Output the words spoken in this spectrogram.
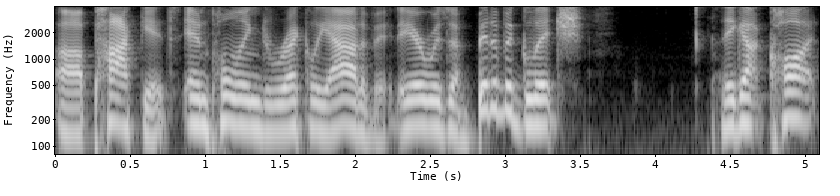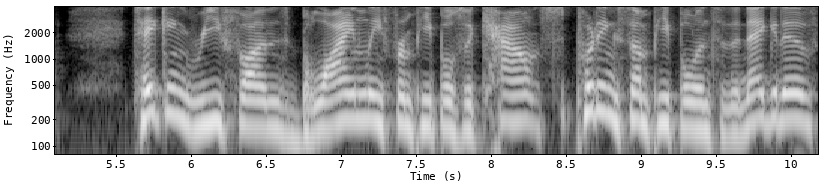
uh, pockets and pulling directly out of it. There was a bit of a glitch. They got caught taking refunds blindly from people's accounts, putting some people into the negative.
